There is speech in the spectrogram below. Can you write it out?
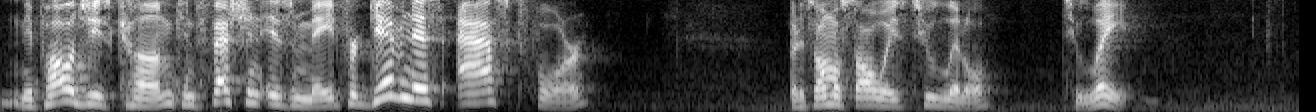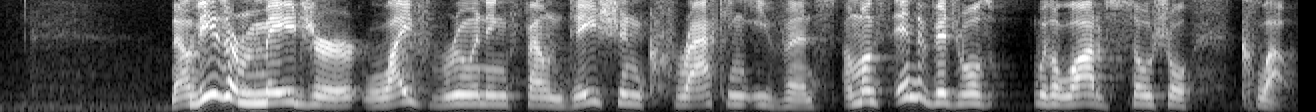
The apologies come, confession is made, forgiveness asked for, but it's almost always too little, too late. Now, these are major life ruining, foundation cracking events amongst individuals with a lot of social clout.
